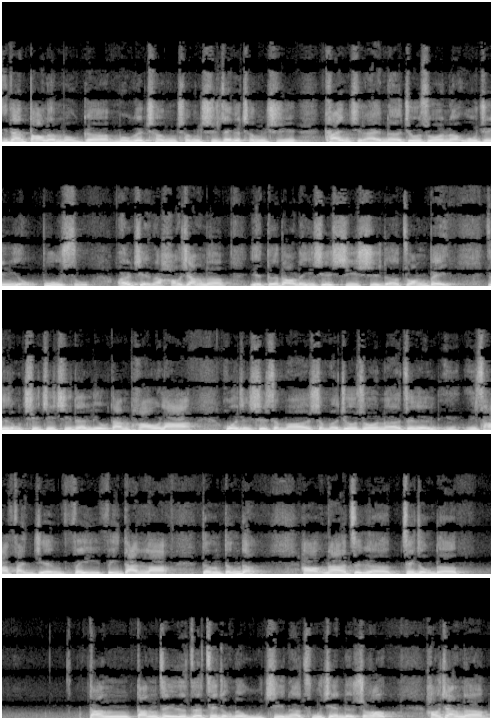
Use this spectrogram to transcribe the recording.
一旦到了某个某个城城池，这个城池看起来呢，就是说呢，乌军有部署，而且呢，好像呢也得到了一些西式的装备，这种七七七的榴弹炮啦，或者是什么什么，就是说呢，这个鱼鱼叉反舰飞飞弹啦，等等等。好，那这个这种的当当这个这这种的武器呢出现的时候，好像呢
